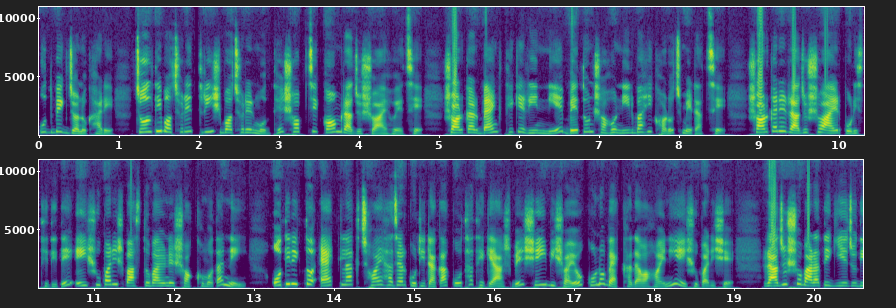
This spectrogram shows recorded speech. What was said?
উদ্বেগজনক হারে। চলতি বছরে ত্রিশ বছরের মধ্যে সবচেয়ে কম রাজস্ব আয় হয়েছে। সরকার ব্যাংক থেকে ঋণ নিয়ে বেতন সহ নির্বাহী খরচ মেটাচ্ছে। সরকারের রাজস্ব আয়ের পরিস্থিতিতে এই সুপারিশ বাস্তবায়নের সক্ষমতা নেই। অতিরিক্ত এক লাখ ছয় হাজার কোটি টাকা কোথা থেকে আসবে সেই বিষয়েও কোনো ব্যাখ্যা দেওয়া হয়নি এই সুপারিশে। রাজস্ব বাড়াতে গিয়ে যদি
